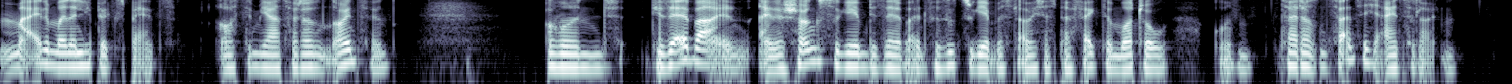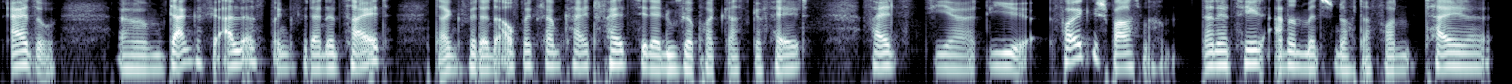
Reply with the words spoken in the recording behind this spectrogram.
Eine meiner Lieblingsbands aus dem Jahr 2019. Und dir selber ein, eine Chance zu geben, dir selber einen Versuch zu geben, ist, glaube ich, das perfekte Motto, um 2020 einzuläuten. Also, ähm, danke für alles, danke für deine Zeit, danke für deine Aufmerksamkeit. Falls dir der Loser-Podcast gefällt, falls dir die Folgen Spaß machen, dann erzähl anderen Menschen noch davon, teile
